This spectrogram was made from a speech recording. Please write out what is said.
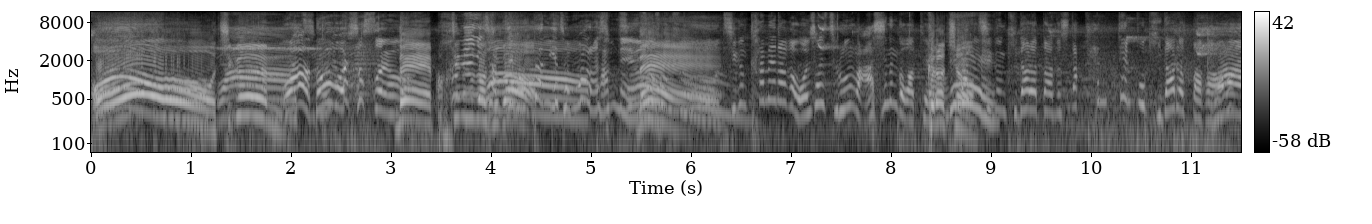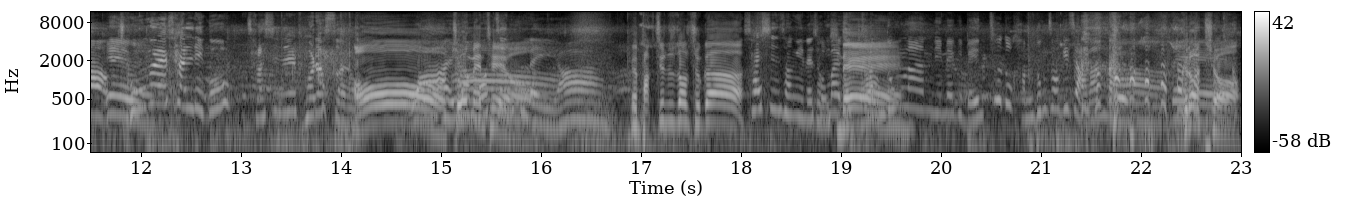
오 지금 와 너무 멋있었어요. 네 박진수 못한 선수가 게 정말 아쉽네요. 네. 선수 지금 카메라가 one shot 들어오는 거 아시는 것 같아요. 그렇죠. 네. 지금 기다렸다 하면서 딱 한 템포 기다렸다가 와 예. 공을 살리고 자신을 버렸어요. 오 와, 좋은 이런 멋진 멘트예요. 플레이. 아, 박진수 선수가 살신성인의 정신. 정말 네. 그 감동란님의 그 멘트도 감동적이지 않았나. 네. 그렇죠.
